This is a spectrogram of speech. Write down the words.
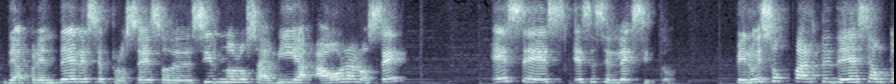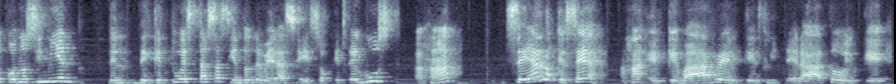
de aprender ese proceso, de decir no lo sabía, ahora lo sé, ese es, ese es el éxito. Pero eso parte de ese autoconocimiento, de, de que tú estás haciendo de veras eso que te gusta, sea lo que sea, el que barre, el que es literato, el que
